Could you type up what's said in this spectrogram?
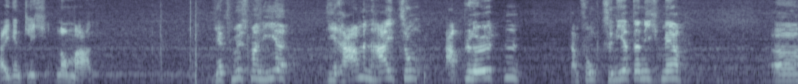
eigentlich normal. Jetzt muss man hier die Rahmenheizung ablöten, dann funktioniert er nicht mehr. Äh,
